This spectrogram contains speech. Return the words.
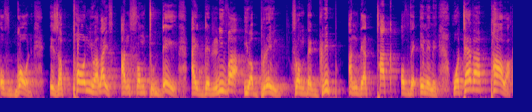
of God is upon your life. And from today, I deliver your brain from the grip and the attack of the enemy. Whatever power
